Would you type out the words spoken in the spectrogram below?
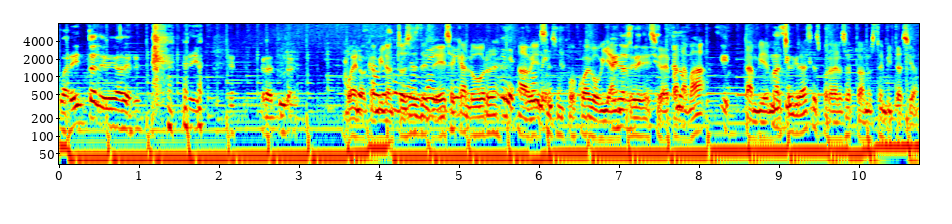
40 debe haber. Bueno, Camilo, entonces desde ese calor este a veces un poco agobiante de Ciudad de Panamá, también muchas gracias por haber aceptado nuestra invitación.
